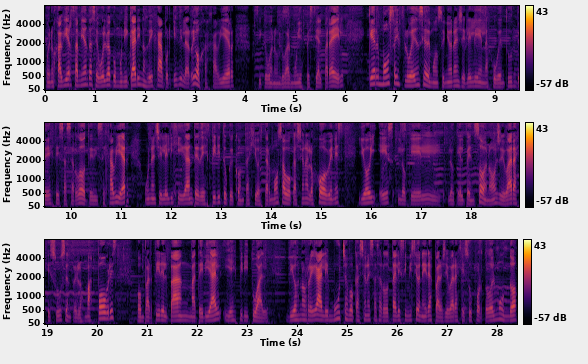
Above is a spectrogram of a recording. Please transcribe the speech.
Bueno, Javier Samianta se vuelve a comunicar y nos deja, porque es de La Rioja, Javier, así que bueno, un lugar muy especial para él. Qué hermosa influencia de Monseñor Angelelli en la juventud de este sacerdote, dice Javier, un Angelelli gigante de espíritu que contagió esta hermosa vocación a los jóvenes y hoy es lo que él, lo que él pensó, ¿no? Llevar a Jesús entre los más pobres, compartir el pan material y espiritual. Dios nos regale muchas vocaciones sacerdotales y misioneras para llevar a Jesús por todo el mundo,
